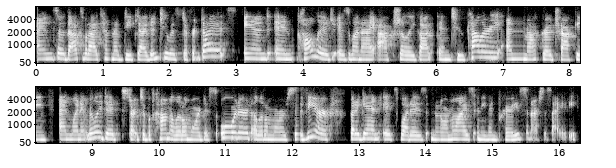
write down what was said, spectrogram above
And so that's what I kind of deep dived into is different diets. And in college is when I actually got into calorie and macro tracking. And when it really did start to become a little more disordered, a little more severe. But again, it's what is normalized and even praised in our society.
